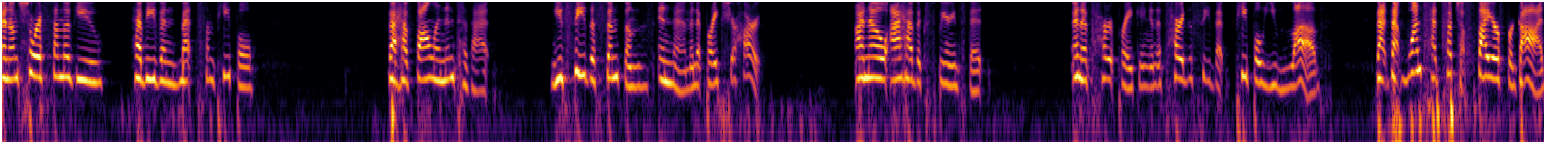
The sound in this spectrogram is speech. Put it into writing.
And I'm sure some of you have even met some people that have fallen into that. You see the symptoms in them, and it breaks your heart. I know I have experienced it, and it's heartbreaking, and it's hard to see that people you love that, that once had such a fire for God.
